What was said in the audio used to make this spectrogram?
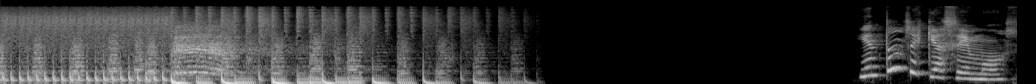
Hacemos?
